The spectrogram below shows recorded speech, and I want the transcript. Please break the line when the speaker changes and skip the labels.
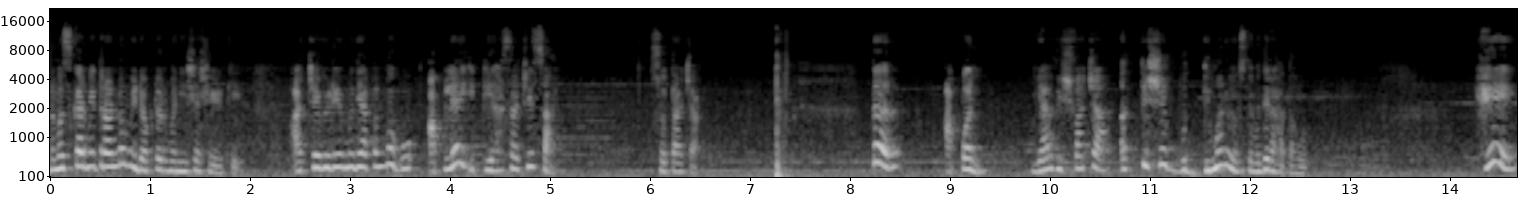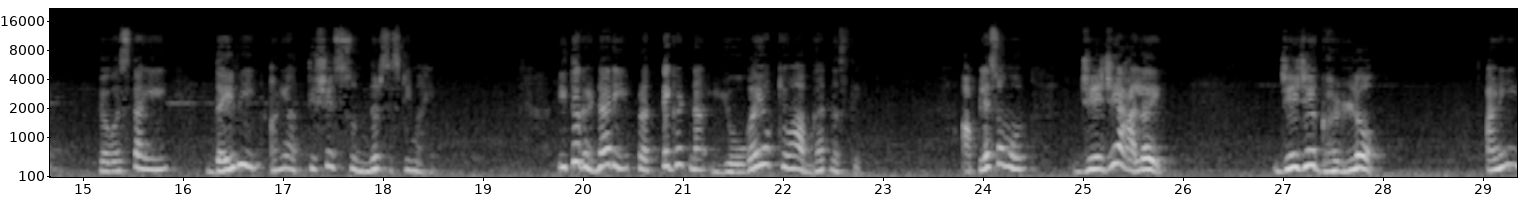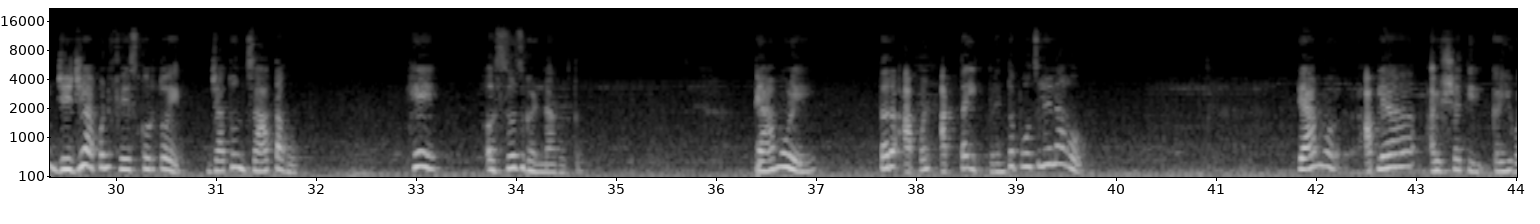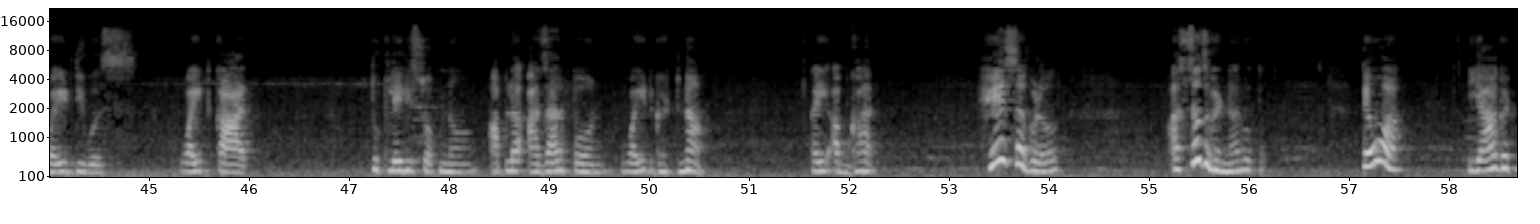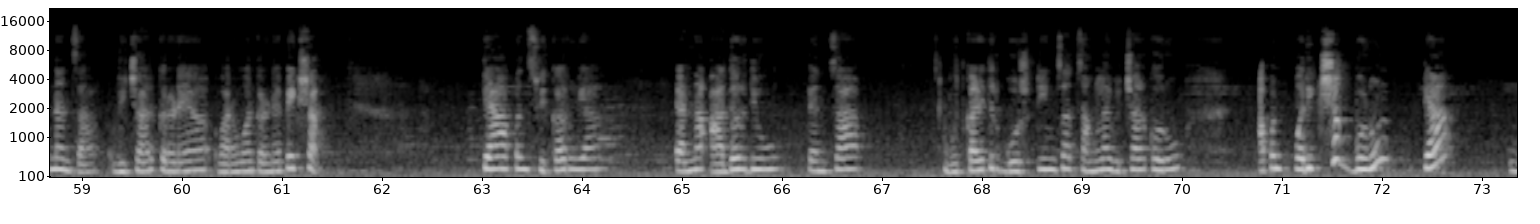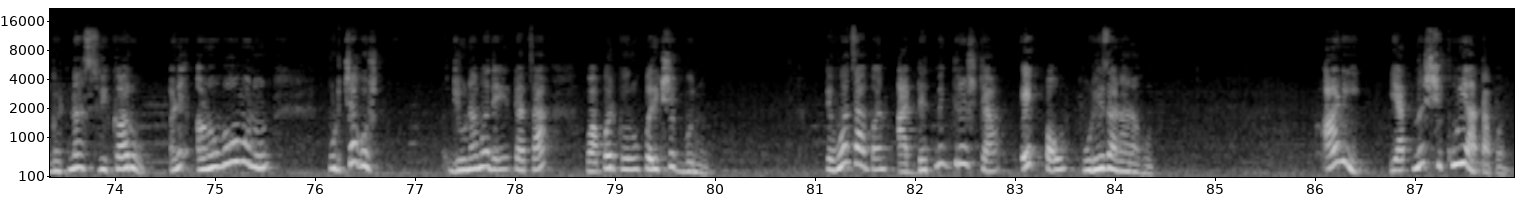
नमस्कार मित्रांनो मी डॉक्टर मनीषा शेळके. आजच्या व्हिडिओमध्ये आपण बघू आपल्या इतिहासाचे सार. स्वतःच्या. तर आपण या विश्वाच्या अतिशय बुद्धिमान व्यवस्थेमध्ये राहत आहोत. हे व्यवस्था ही दैवी आणि अतिशय सुंदर सिस्टीम आहे. इथं घडणारी प्रत्येक घटना योगायोग किंवा अपघात नसते. आपल्यासमोर जे जे आलंय जे जे घडलं आणि जे जे आपण फेस करतोय ज्यातून जात आहोत हे असंच घडणार होतं. त्यामुळे तर आपण आत्ता इथपर्यंत पोहोचलेलो आहोत. त्यामुळे आपल्या आयुष्यातील काही वाईट दिवस वाईट काळ तुटलेली स्वप्न आपलं आजारपण वाईट घटना काही अपघात हे सगळं असंच घडणार होतं. तेव्हा या घटनांचा विचार करण्या वारंवार करण्यापेक्षा त्या आपण स्वीकारूया त्यांना आदर देऊ त्यांचा भूतकाळातील गोष्टींचा चांगला विचार करू आपण परीक्षक बनून त्या घटना स्वीकारू आणि अनुभव म्हणून पुढच्या गोष्ट जीवनामध्ये त्याचा वापर करू परीक्षक बनू. तेव्हाच आपण आध्यात्मिकदृष्ट्या एक पाऊल पुढे जाणार आहोत. आणि यातनं शिकूयात आपण.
